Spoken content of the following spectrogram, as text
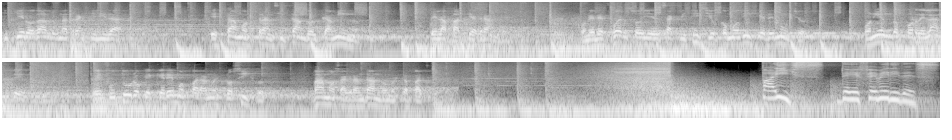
y quiero darle una tranquilidad. Estamos transitando el camino de la patria grande, con el esfuerzo y el sacrificio, como dije, de muchos, poniendo por delante el futuro que queremos para nuestros hijos. Vamos agrandando nuestra patria. País de efemérides.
